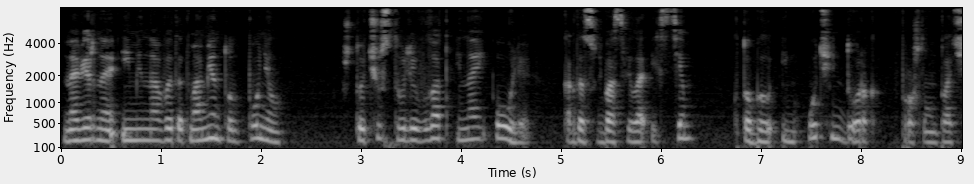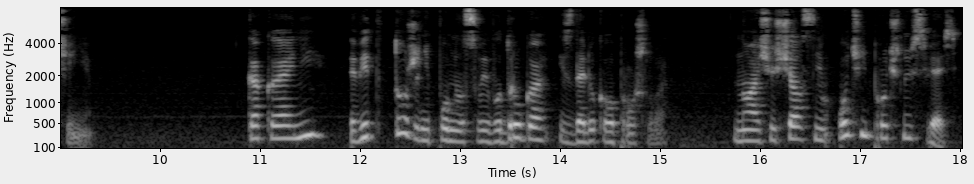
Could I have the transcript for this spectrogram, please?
Наверное, именно в этот момент он понял, что чувствовали Влад и Най-Оля, когда судьба свела их с тем, кто был им очень дорог в прошлом воплощении. Как и они, Вит тоже не помнил своего друга из далекого прошлого, но ощущал с ним очень прочную связь,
